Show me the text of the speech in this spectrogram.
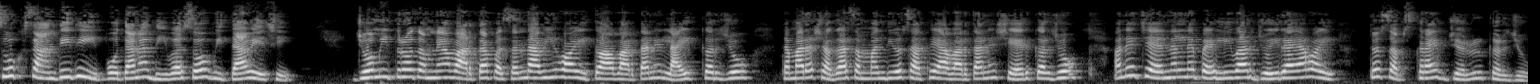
સુખ શાંતિથી પોતાના દિવસો વિતાવે છે. જો મિત્રો તમને આ વાર્તા પસંદ આવી હોય, તો આ વાર્તાને લાઈક કરજો, તમારા સગા સંબંધીઓ સાથે આ વાર્તાને શેર કરજો અને ચેનલને પહેલીવાર જોઈ રહ્યા હોય, તો સબસ્ક્રાઈબ જરૂર કરજો.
